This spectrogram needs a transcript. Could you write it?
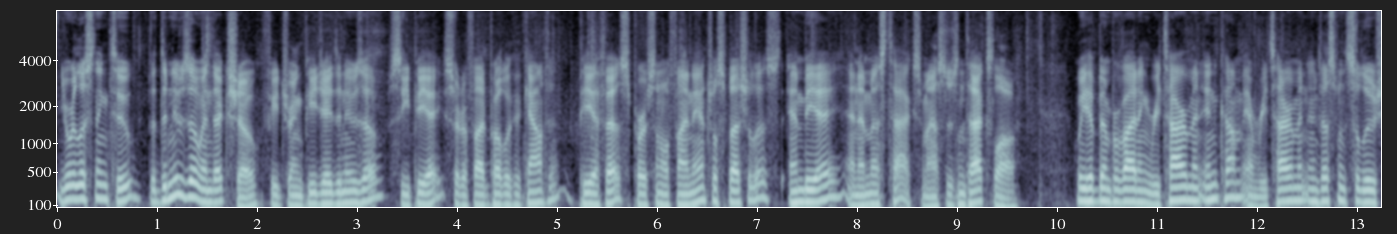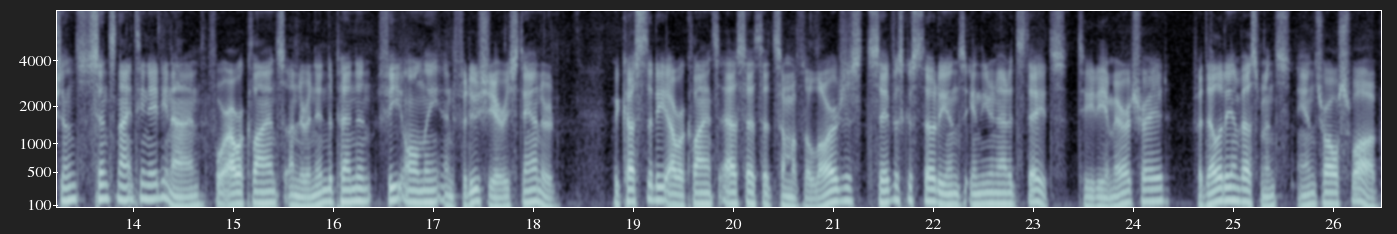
You're listening to the DiNuzzo Index Show featuring PJ DiNuzzo, CPA, Certified Public Accountant, PFS, Personal Financial Specialist, MBA, and MS Tax, Masters in Tax Law. We have been providing retirement income and retirement investment solutions since 1989 for our clients under an independent, fee only, and fiduciary standard. We custody our clients' assets at some of the largest, safest custodians in the United States TD Ameritrade, Fidelity Investments, and Charles Schwab.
